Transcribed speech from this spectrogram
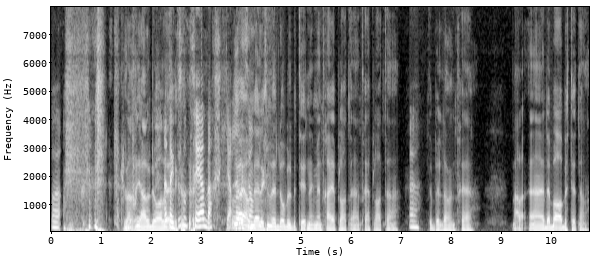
Oh. jævlig dårlig, Jeg tenkte liksom. sånn treverk, eller ja, ja, liksom. det er liksom det er dobbel betydning med en tredjeplate. Treplate. Ja. Det er bilde av en tre Nei da, eh, det er bare arbeidstittelen.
